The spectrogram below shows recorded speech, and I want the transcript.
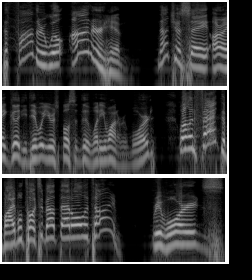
The Father will honor him. Not just say, all right, good, you did what you were supposed to do. What do you want, a reward? Well, in fact, the Bible talks about that all the time. Rewards,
